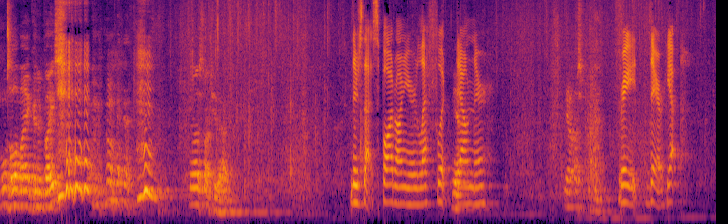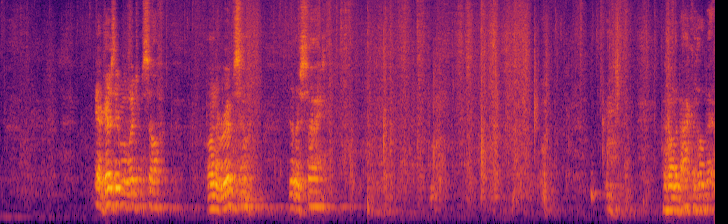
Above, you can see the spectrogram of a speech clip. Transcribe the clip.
What was all my good advice? no, it's not too bad. There's that spot on your left foot Yeah. down there. Yeah, that's, Right there, yep. yeah, guy's able to wedge himself on the ribs and the other side. And on the back a little bit.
